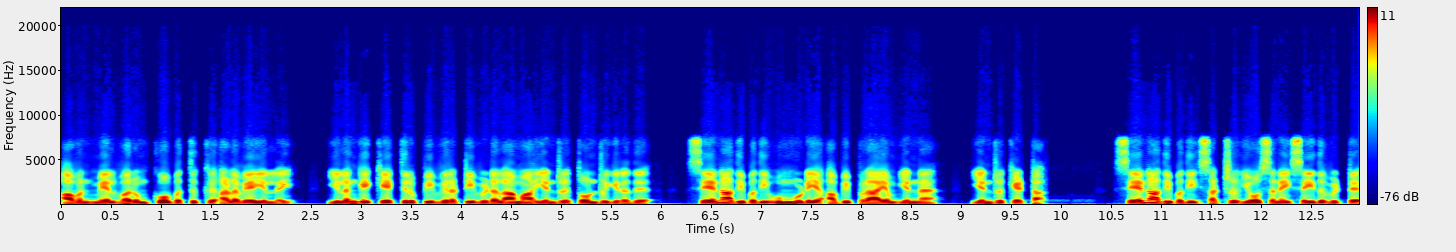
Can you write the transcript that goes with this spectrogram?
அவன் மேல் வரும் கோபத்துக்கு அளவே இல்லை. இலங்கைக்கே திருப்பி விரட்டி விடலாமா என்று தோன்றுகிறது. சேனாதிபதி உம்முடைய அபிப்பிராயம் என்ன? என்று கேட்டார். சேனாதிபதி சற்று யோசனை செய்துவிட்டு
